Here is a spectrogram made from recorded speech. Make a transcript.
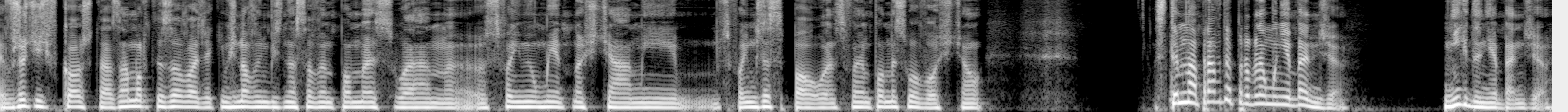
wrzucić w koszta, zamortyzować jakimś nowym biznesowym pomysłem, swoimi umiejętnościami, swoim zespołem, swoją pomysłowością. Z tym naprawdę problemu nie będzie. Nigdy nie będzie.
